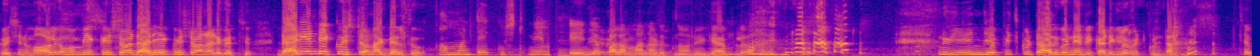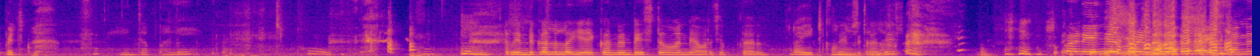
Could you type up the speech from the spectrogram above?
క్వశ్చన్ మామూలుగా మమ్మీ ఎక్కువ ఇష్టమా డాడీ ఎక్కువ ఇష్టమా అని అడగొచ్చు. డాడీ అంటే ఎక్కువ ఇష్టం నాకు తెలుసు. అమ్మ అంటే ఎక్కువ ఇష్టం. నేను ఏం చెప్పాలమ్మా అని అడుగుతున్నావు నువ్వు ఈ గ్యాప్లో నువ్వు ఏం చెప్పించుకుంటావు అది కూడా నేను రికార్డింగ్లో పెట్టుకుంటా. చెప్పించుకో. ఏం చెప్పాలి? రెండు కళ్ళలో ఏ కన్ను ఉంటే ఇష్టం అండి ఎవరు చెప్తారు? రైట్ ఇష్టం. వాడు ఏం చెప్పాడు? కన్ను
